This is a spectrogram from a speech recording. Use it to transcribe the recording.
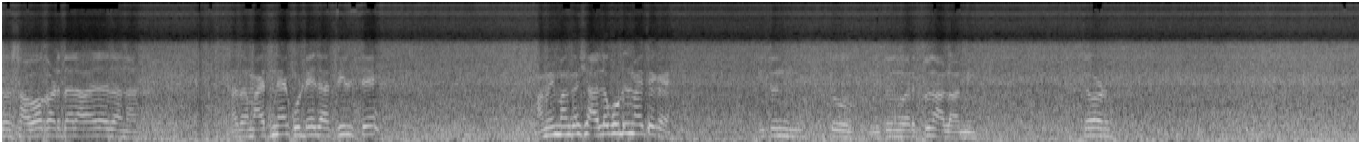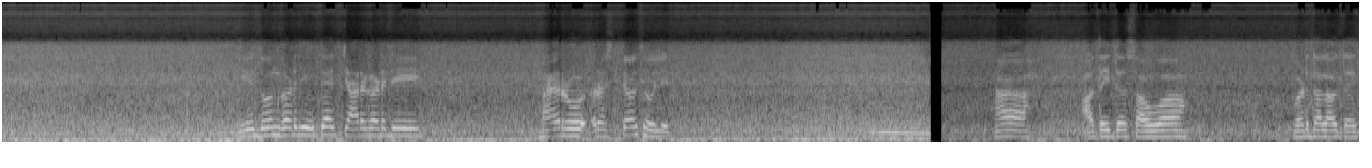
तर सहावा गडदा लावायला जाणार. आता माहीत नाही कुठे जातील ते. आम्ही मग कशी आलो कुठून माहिती आहे काय? इथून तो इथून वरतून आलो आम्ही. तेवढ हे दोन गडदे येत आहेत चार गडदे. बाहेर रो रस्त्यावर ठेवलेत. हा. आता इथं सहावा वडदा लावत आहेत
